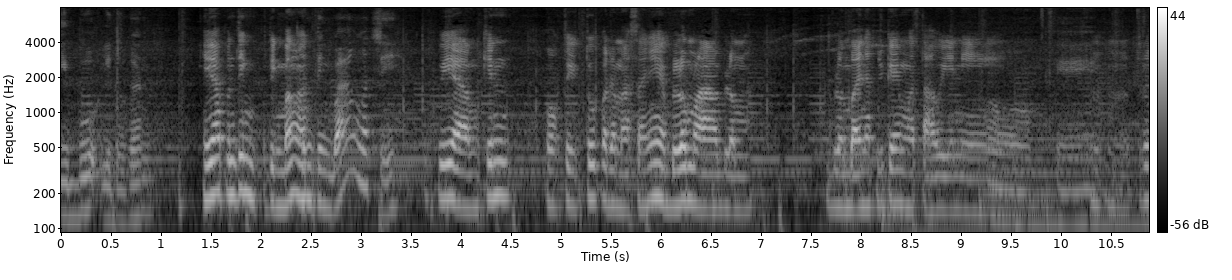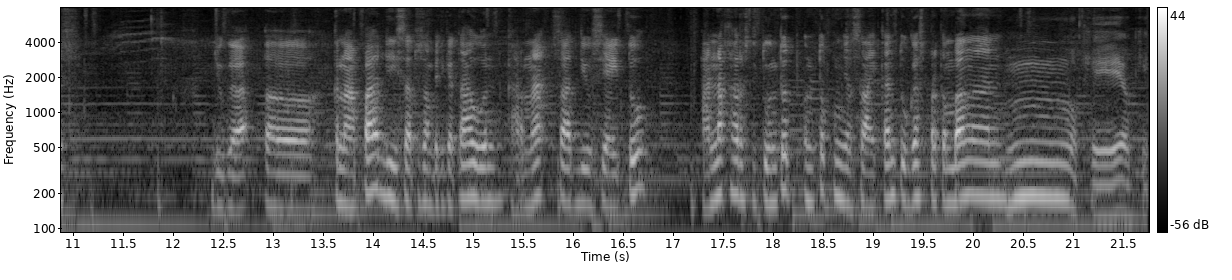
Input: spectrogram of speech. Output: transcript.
ibu gitu kan. Iya penting, penting banget. Penting banget sih. Tapi ya mungkin waktu itu pada masanya ya belum lah, belum belum banyak juga yang mengetahui ini. Oke. Mm-mm. Terus juga eh, kenapa di 1 sampai 3 tahun? Karena saat di usia itu anak harus dituntut untuk menyelesaikan tugas perkembangan Hmm, oke oke.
